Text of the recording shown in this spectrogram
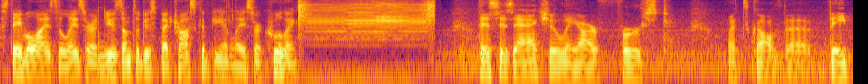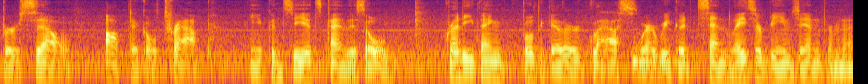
stabilize the laser, and use them to do spectroscopy and laser cooling. This is actually our first, what's called the vapor cell optical trap. You can see it's kind of this old cruddy thing pulled together glass where we could send laser beams in from the,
